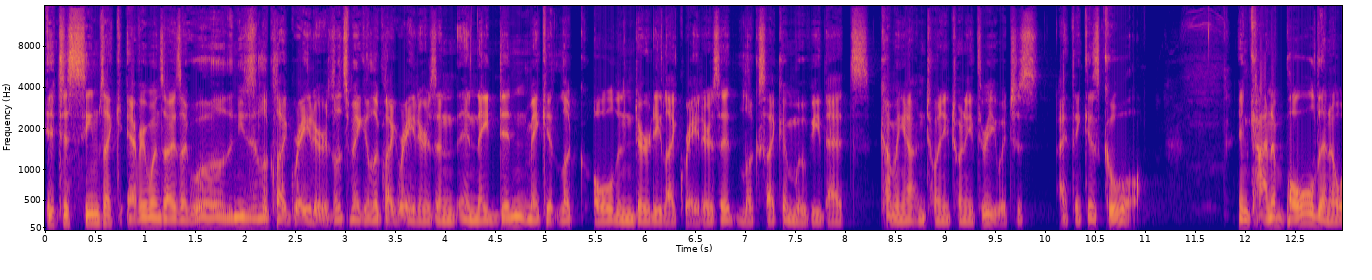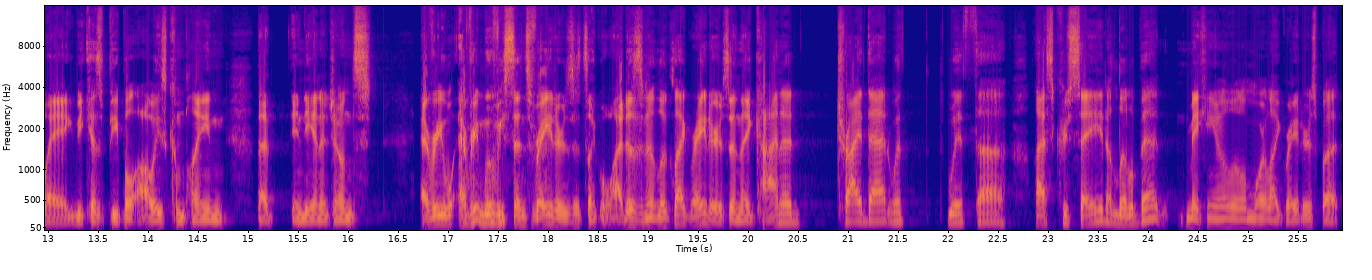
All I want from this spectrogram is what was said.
It just seems like everyone's always like, "Well, it needs to look like Raiders. Let's make it look like Raiders," and and they didn't make it look old and dirty like Raiders. It looks like a movie that's coming out in 2023, which is I think is cool and kind of bold in a way because people always complain that Indiana Jones every every movie since Raiders, it's like, well, why doesn't it look like Raiders? And they kind of tried that with with uh, Last Crusade a little bit, making it a little more like Raiders. But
